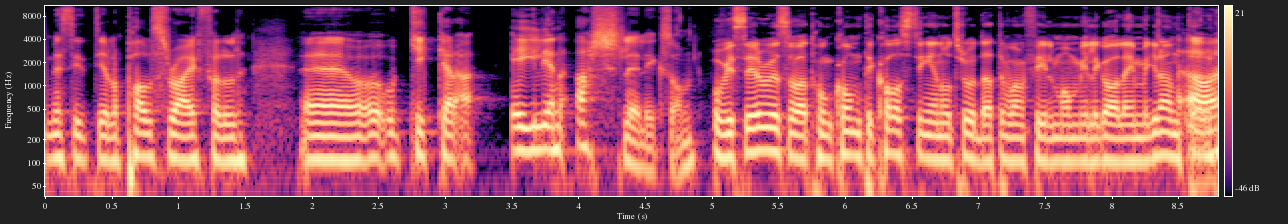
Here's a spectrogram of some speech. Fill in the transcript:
med sitt jävla pulse rifle eh, och, kickar alien-arsle liksom. Och vi ser väl så att hon kom till castingen och trodde att det var en film om illegala immigranter. Ja,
